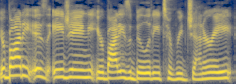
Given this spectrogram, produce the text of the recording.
your body is aging. Your body's ability to regenerate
